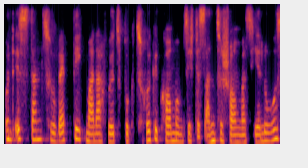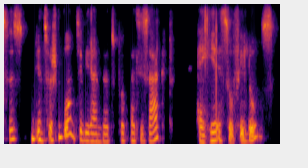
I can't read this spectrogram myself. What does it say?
und ist dann zur Webweek mal nach Würzburg zurückgekommen, um sich das anzuschauen, was hier los ist. Und inzwischen wohnt sie wieder in Würzburg, weil sie sagt, hey, hier ist so viel los.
